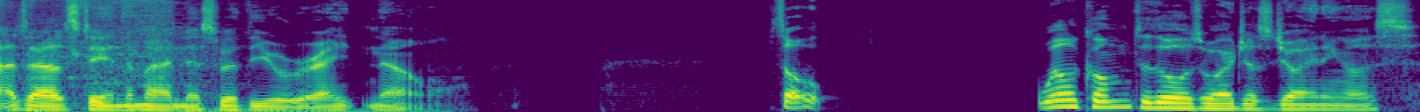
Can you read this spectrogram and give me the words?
As I'll stay in the madness with you right now. So, welcome to those who are just joining us.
